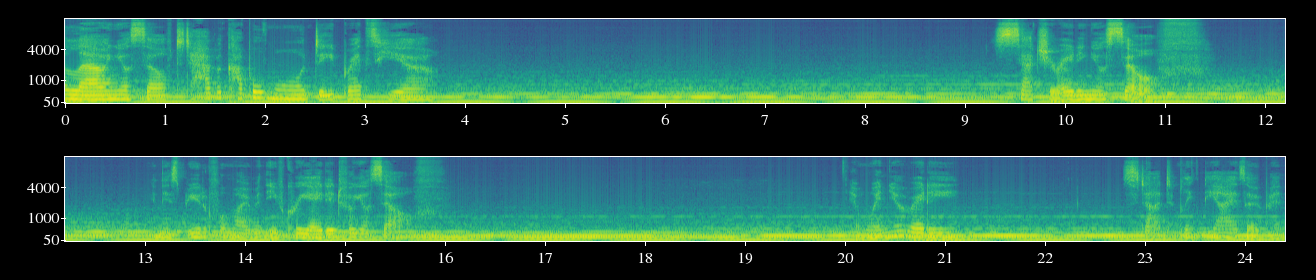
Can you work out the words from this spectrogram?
Allowing yourself to have a couple more deep breaths here. Saturating yourself in this beautiful moment that you've created for yourself. And when you're ready, start to blink the eyes open.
